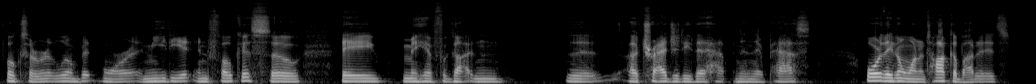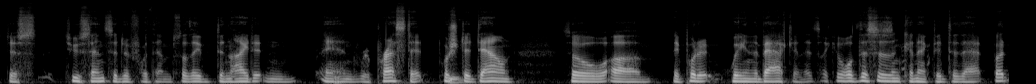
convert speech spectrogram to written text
folks are a little bit more immediate in focus, so they may have forgotten the a tragedy that happened in their past, or they don't want to talk about it. It's just too sensitive for them, so they've denied it and and repressed it, pushed it down. So um, they put it way in the back, and it's like, well, this isn't connected to that. But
